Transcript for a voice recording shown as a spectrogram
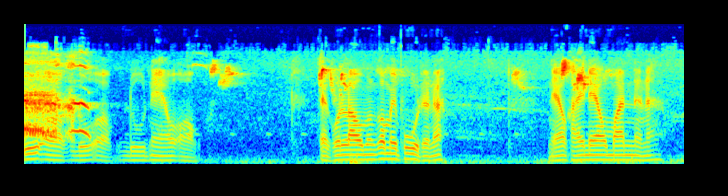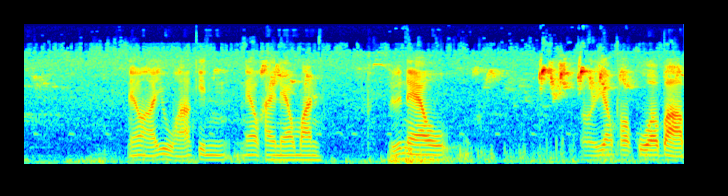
ดูออก ดูออก ดูแนวออก แต่คนเรามันก็ไม่พูดอะนะ แนวใครแนวมันนะนะ แนวหาอยู่หากิน แนวใครแนวมัน หรือแนว เออยังพอกลัวบาป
